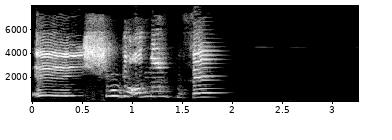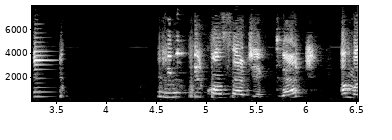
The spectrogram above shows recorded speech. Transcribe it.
Ee, şimdi onlar bize minik bir konser çektiler. Ama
